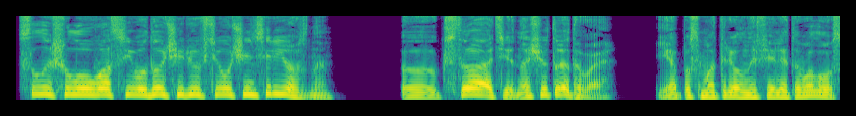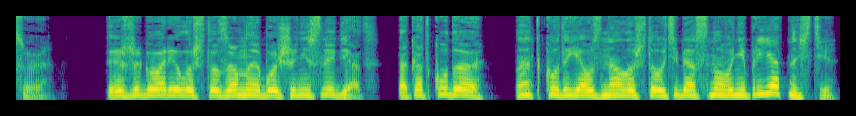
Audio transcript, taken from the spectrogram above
Слышала, у вас с его дочерью все очень серьезно». «Э, «Кстати, насчет этого». Я посмотрел на фиолетоволосую. «Ты же говорила, что за мной больше не следят. Так откуда...» «Откуда я узнала, что у тебя снова неприятности?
